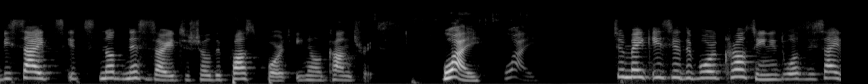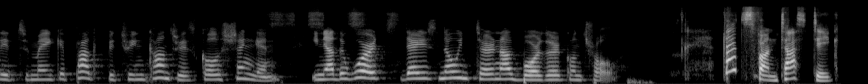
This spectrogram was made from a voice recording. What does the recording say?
Besides, it's not necessary to show the passport in all countries. Why? Why? To make easier the border crossing, it was decided to make a pact between countries called Schengen. In other words, there is no internal border control. That's fantastic.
